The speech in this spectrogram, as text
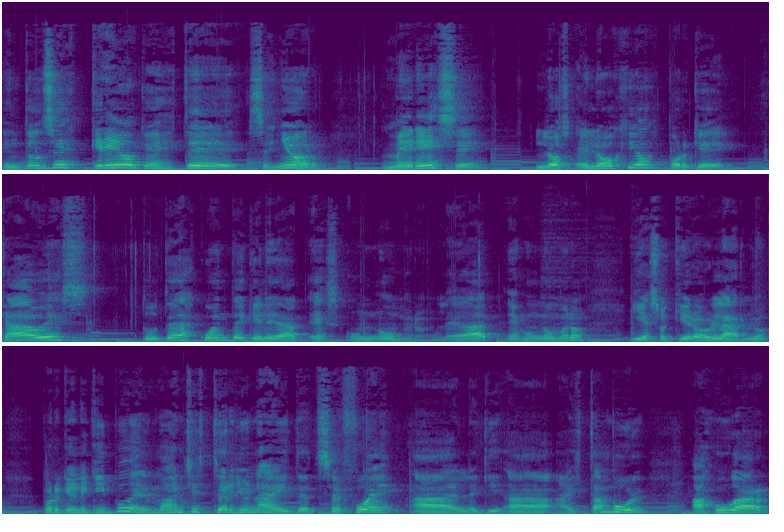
Entonces creo que este señor merece los elogios porque cada vez tú te das cuenta de que la edad es un número. La edad es un número y eso quiero hablarlo. Porque el equipo del Manchester United se fue a, a Estambul a jugar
